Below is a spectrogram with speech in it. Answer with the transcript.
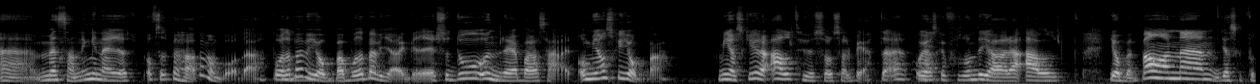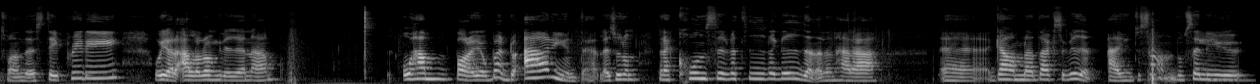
Eh, men sanningen är ju att oftast behöver man båda. Båda behöver jobba, båda behöver göra grejer. Så då undrar jag bara så här, om jag ska jobba, men jag ska göra allt hushållsarbete och jag ska fortfarande göra allt jobb med barnen, jag ska fortfarande stay pretty och göra alla de grejerna. Och han bara jobbar, då är det ju inte heller. Så de, den här konservativa grejen, eller den här eh, gamla dagsa grejen är ju inte sann. De säljer ju,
